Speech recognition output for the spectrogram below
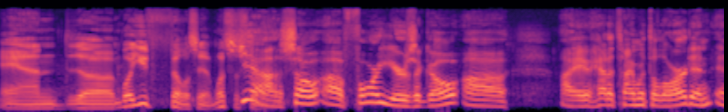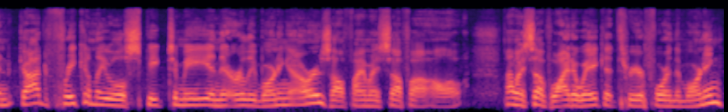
right. and uh, well, you fill us in. What's the story? Yeah, so uh, four years ago, uh, I had a time with the Lord, and, and God frequently will speak to me in the early morning hours. I'll find myself I'll find myself wide awake at three or four in the morning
